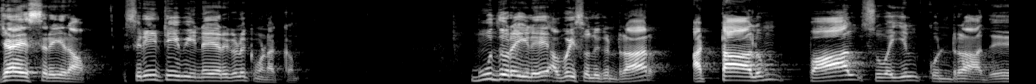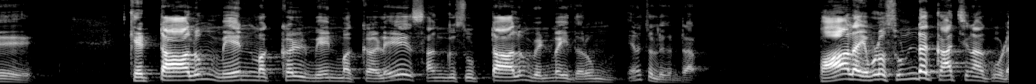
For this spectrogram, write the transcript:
ஜெய ஸ்ரீராம். ஸ்ரீ டிவி நேயர்களுக்கு வணக்கம். மூதுரையிலே அவ்வை சொல்லுகின்றார் அட்டாலும் பால் சுவையில் கொன்றாது. கெட்டாலும் மேன்மக்கள் மேன்மக்களே சங்கு சுட்டாலும் வெண்மை தரும் என சொல்லுகின்றார். பாலை எவ்வளோ சுண்ட காய்ச்சினா கூட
